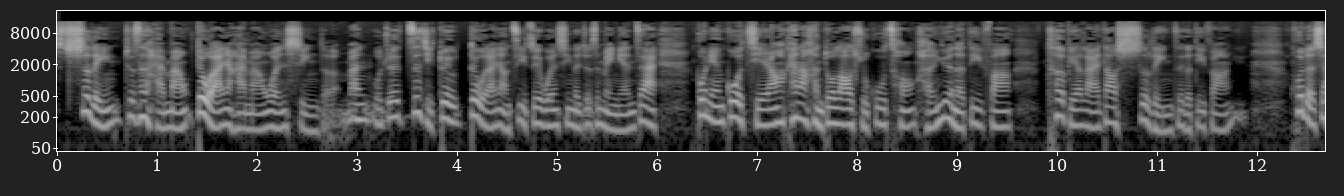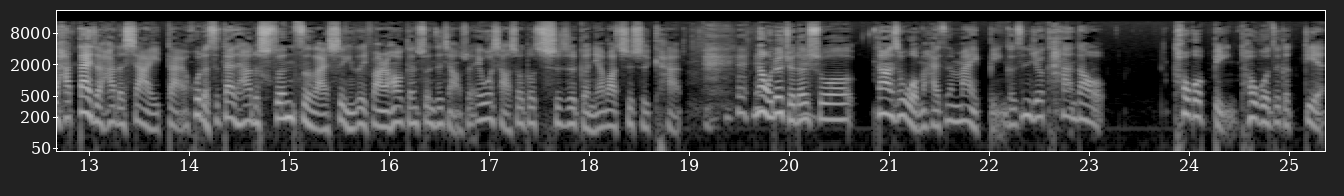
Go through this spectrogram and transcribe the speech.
士林就是还蛮对我来讲还蛮温馨的，蛮我觉得自己对对我来讲自己最温馨的就是每年在过年过节，然后看到很多老主顾从很远的地方特别来到适龄这个地方，或者是他带着他的下一代，或者是带着他的孙子来适龄这地方，然后跟孙子讲说：“哎，我小时候都吃这个，你要不要吃吃看？” 那我就觉得说，当然是我们还在卖饼，可是你就看到透过饼，透过这个店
